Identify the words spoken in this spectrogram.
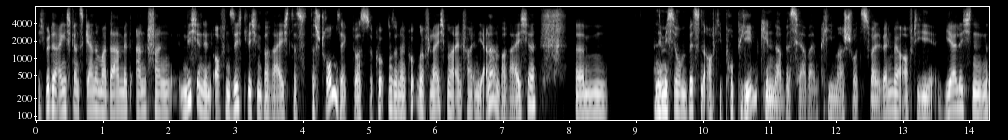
ich würde eigentlich ganz gerne mal damit anfangen, nicht in den offensichtlichen Bereich des, des Stromsektors zu gucken, sondern gucken wir vielleicht mal einfach in die anderen Bereiche. Ähm, nämlich so ein bisschen auf die Problemkinder bisher beim Klimaschutz, weil wenn wir auf die jährlichen,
